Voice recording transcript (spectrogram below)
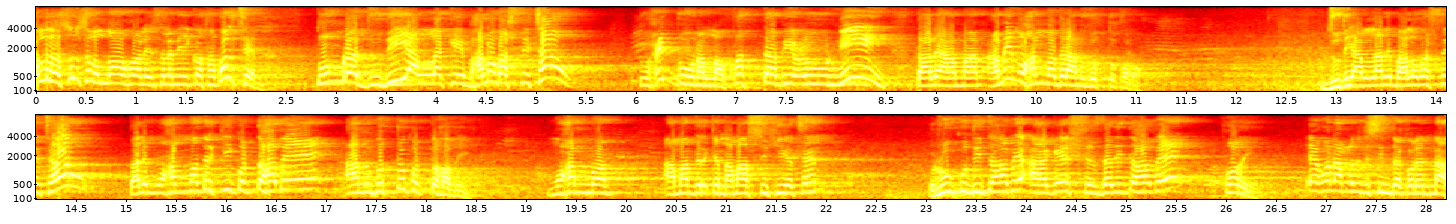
আল্লাহ রসুল সাল্লাম এই কথা বলছেন, তোমরা যদি আল্লাহকে ভালোবাসতে চাও তো হিব্বুন আল্লাহ ফাত্তাবিউনি, তাহলে আমার, আমি মোহাম্মদের আনুগত্য করো। যদি আল্লাহরে ভালোবাসতে চাও, তাহলে মোহাম্মদের কি করতে হবে? আনুগত্য করতে হবে। মোহাম্মদ আমাদেরকে নামাজ শিখিয়েছেন, রুকু দিতে হবে, আগে সেজদা দিতে হবে, পরে এখন আমরা যদি চিন্তা করেন, না,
